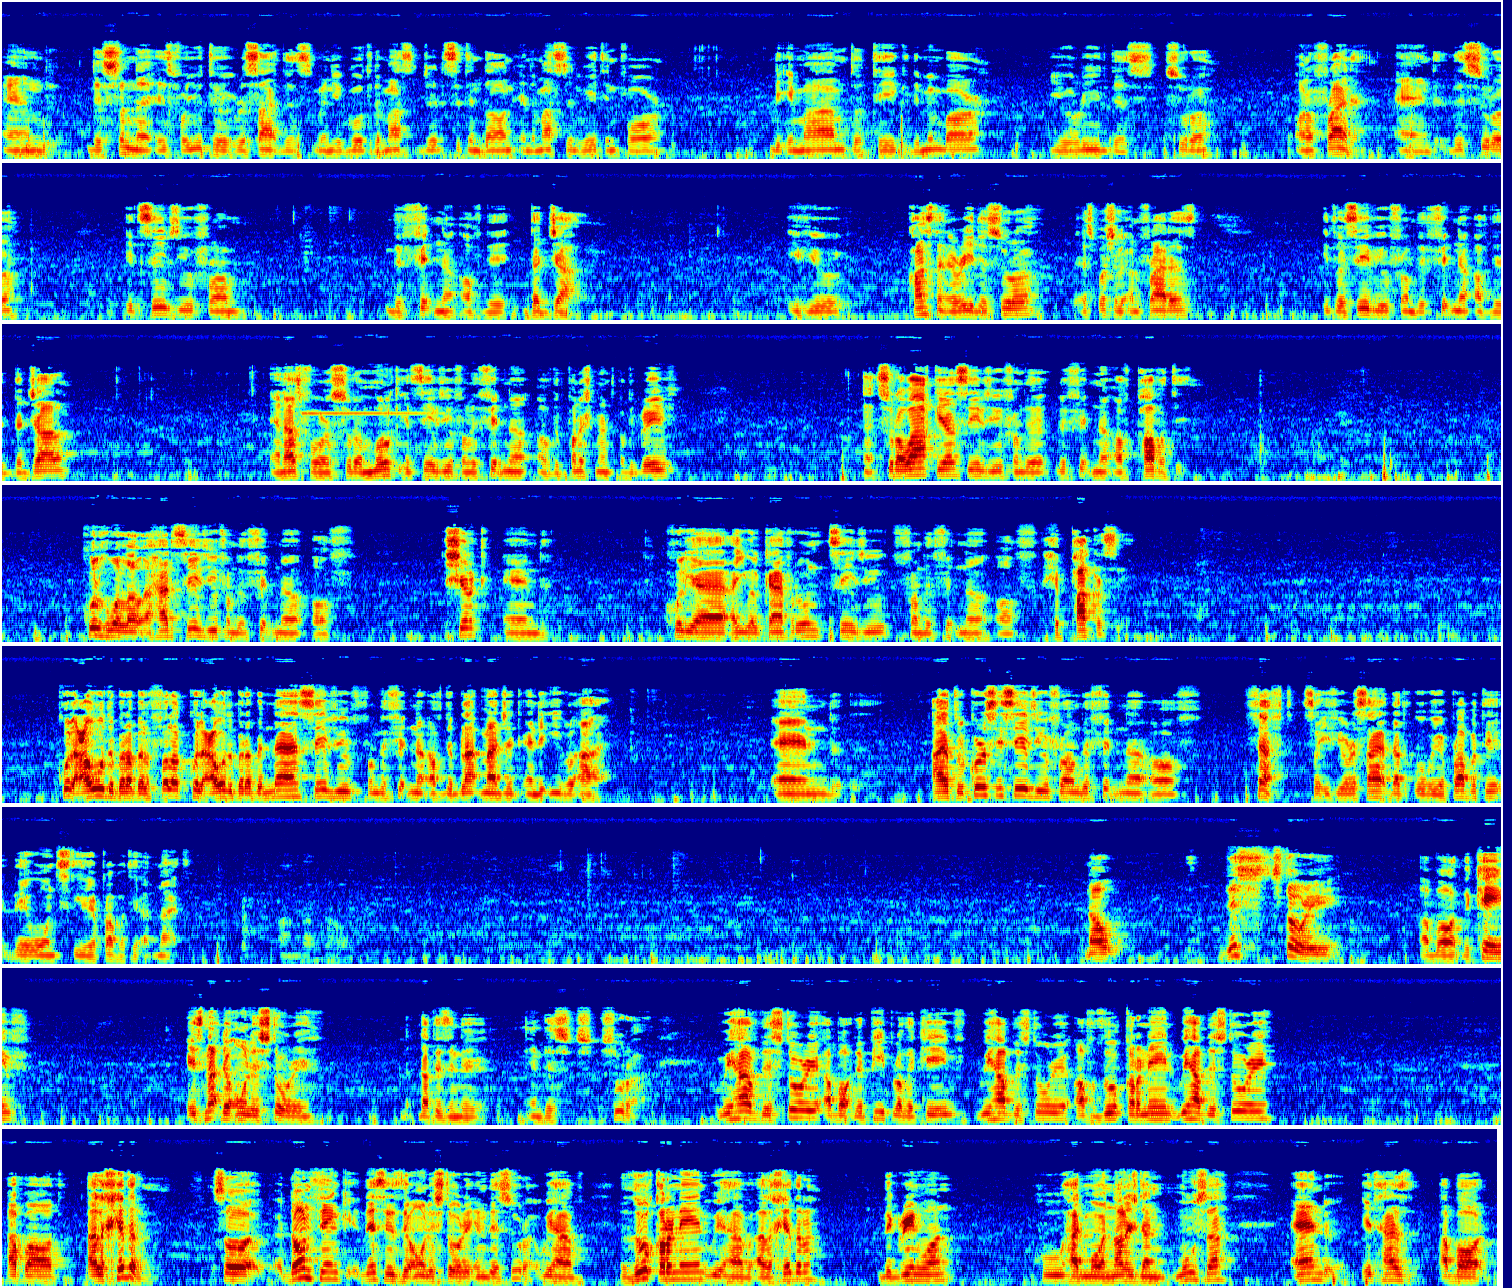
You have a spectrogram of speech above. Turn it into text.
and the sunnah is for you to recite this when you go to the masjid, sitting down in the masjid waiting for the imam to take the mimbar. You read this surah on a Friday, and this surah it saves you from the fitna of the Dajjal. If you constantly read the surah, especially on Fridays, it will save you from the fitna of the Dajjal. And as for Surah Mulk, it saves you from the fitna of the punishment of the grave. Uh, Surah saves you from the, the fitna of poverty. Kul Huwallahu Ahad saves you from the fitna of shirk and Kul Ya Ayyul Kafirun saves you from the fitna of hypocrisy. Kul A'udhu Barab al Falak, Kul A'udhu Barab al Nas saves you from the fitna of the black magic and the evil eye. And Ayatul Kursi saves you from the fitna of theft. So if you recite that over your property, they won't steal your property at night. Now, this story about the cave is not the only story that is in, the, in this surah. We have the story about the people of the cave. We have the story of Dhul Qarnayn. We have the story about Al Khidr. So don't think this is the only story in this surah. We have Dhul Qarnayn, we have Al Khidr, the green one, who had more knowledge than Musa, and it has about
